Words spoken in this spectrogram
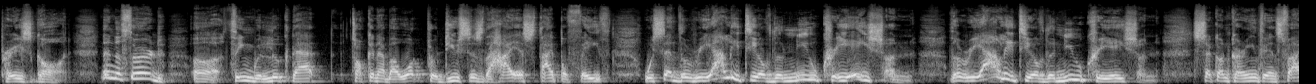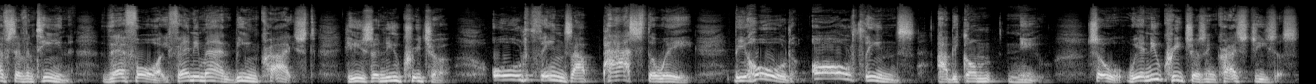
Praise God. Then the third uh, thing we looked at talking about what produces the highest type of faith, we said the reality of the new creation, the reality of the new creation. 2 Corinthians 5:17. Therefore, if any man be in Christ, he is a new creature. Old things are passed away. Behold, all things are become new. So we are new creatures in Christ Jesus.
